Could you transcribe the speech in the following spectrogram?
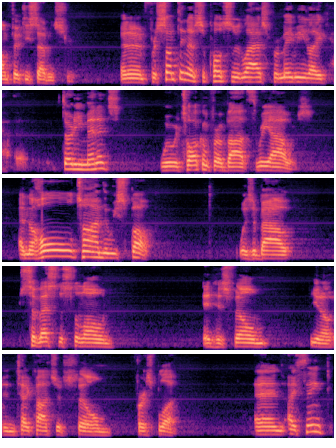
On 57th Street. And then for something that's supposed to last for maybe like 30 minutes, we were talking for about three hours. And the whole time that we spoke was about Sylvester Stallone in his film, you know, in Ted Kotcheff's film First Blood. And I think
